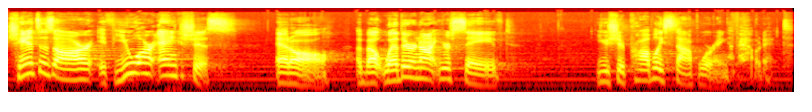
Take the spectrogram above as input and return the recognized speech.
chances are, if you are anxious at all about whether or not you're saved, you should probably stop worrying about it.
